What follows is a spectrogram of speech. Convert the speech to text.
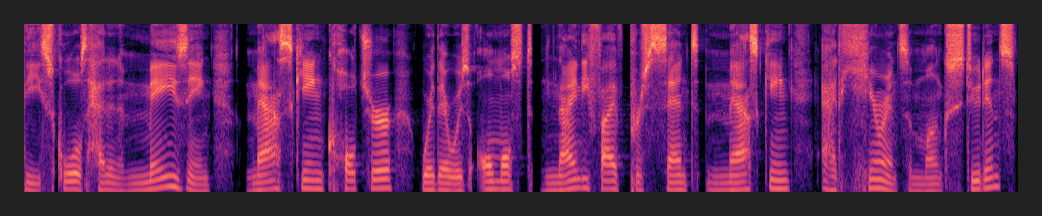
The schools had an amazing masking culture where there was almost 95% masking adherence amongst students.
